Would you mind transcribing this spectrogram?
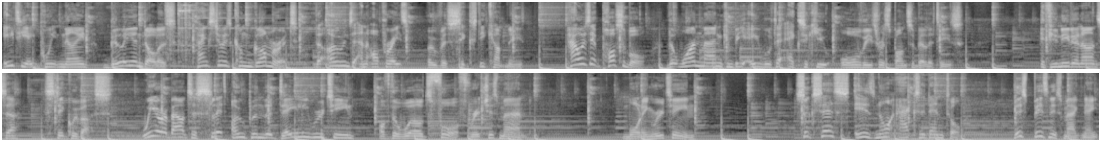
$88.9 billion thanks to his conglomerate that owns and operates over 60 companies. How is it possible that one man can be able to execute all these responsibilities? If you need an answer, stick with us. We are about to slit open the daily routine of the world's fourth richest man. Morning routine. Success is not accidental. This business magnate,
